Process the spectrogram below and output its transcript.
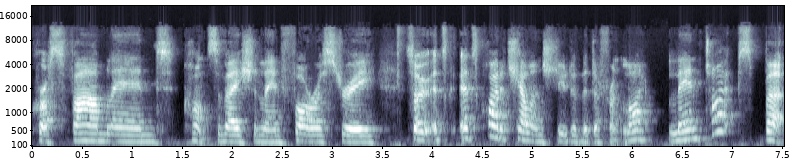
across farmland, conservation land, forestry. So it's it's quite a challenge due to the different land types, but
